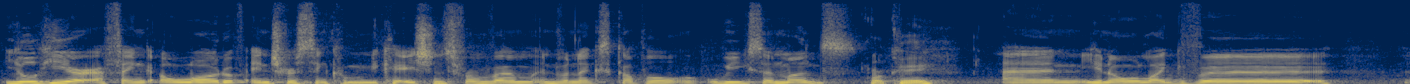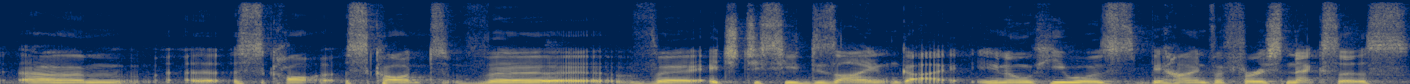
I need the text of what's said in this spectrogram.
you'll hear I think a lot of interesting communications from them in the next couple weeks and months. Okay. and you know like the um, uh, Scott, Scott the the HTC design guy you know he was behind the first Nexus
